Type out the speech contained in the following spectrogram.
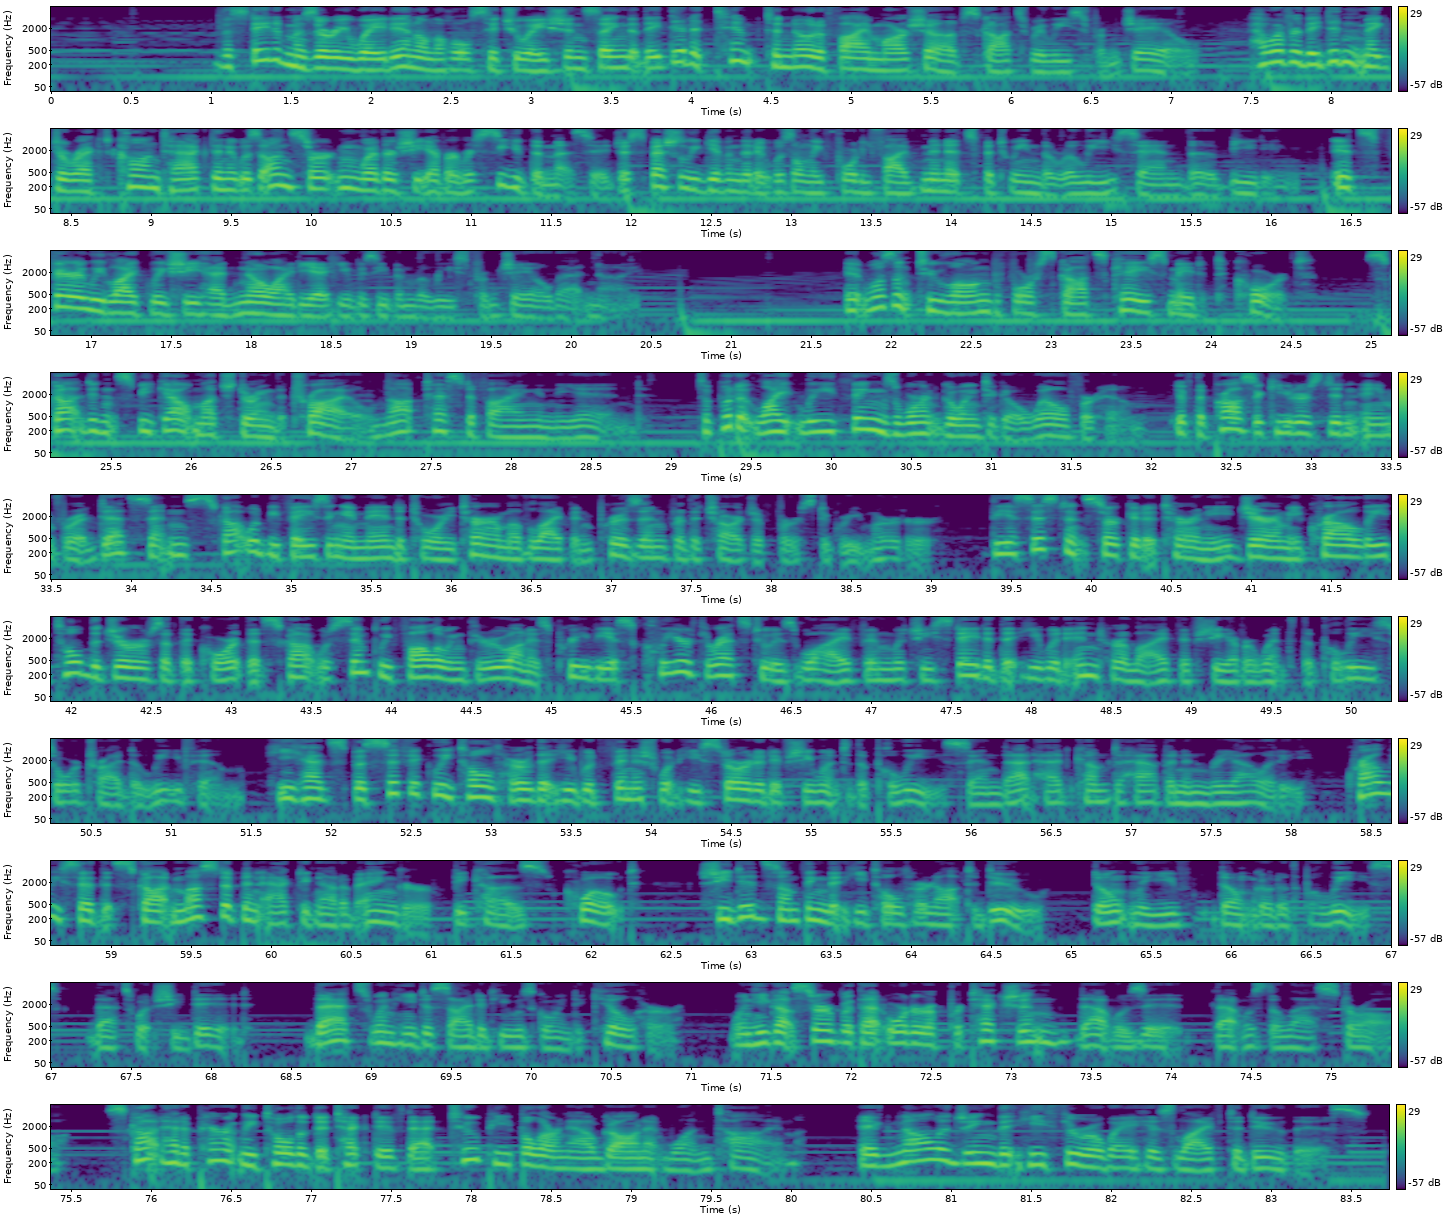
The state of Missouri weighed in on the whole situation, saying that they did attempt to notify Marcia of Scott's release from jail. However, they didn't make direct contact, and it was uncertain whether she ever received the message, especially given that it was only 45 minutes between the release and the beating. It's fairly likely she had no idea he was even released from jail that night. It wasn't too long before Scott's case made it to court. Scott didn't speak out much during the trial, not testifying in the end. To put it lightly, things weren't going to go well for him. If the prosecutors didn't aim for a death sentence, Scott would be facing a mandatory term of life in prison for the charge of first degree murder. The assistant circuit attorney, Jeremy Crowley, told the jurors of the court that Scott was simply following through on his previous clear threats to his wife, in which he stated that he would end her life if she ever went to the police or tried to leave him. He had specifically told her that he would finish what he started if she went to the police, and that had come to happen in reality. Crowley said that Scott must have been acting out of anger because, quote, she did something that he told her not to do. Don't leave, don't go to the police. That's what she did. That's when he decided he was going to kill her. When he got served with that order of protection, that was it. That was the last straw. Scott had apparently told a detective that two people are now gone at one time, acknowledging that he threw away his life to do this.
